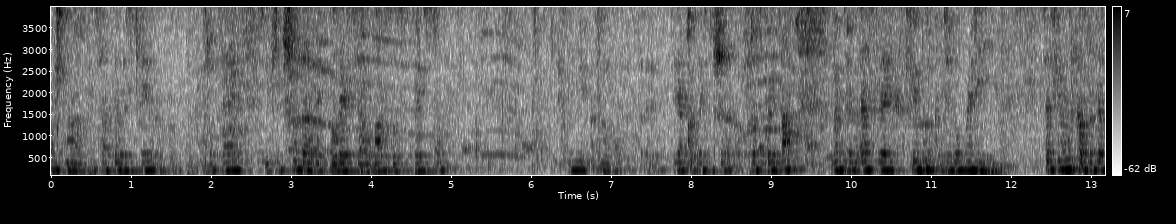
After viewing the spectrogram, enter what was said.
можна писати листи про те, які чуда відбулися у вас особисто. Ну, як отець вже розповідав, ми привезли фігурку Діви Марії. Ця фігурка буде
